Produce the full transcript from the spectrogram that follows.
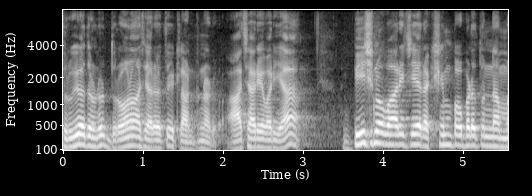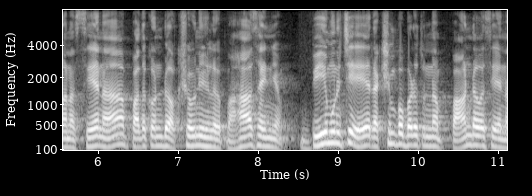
దుర్యోధనుడు ద్రోణాచార్యతో ఇట్లా అంటున్నాడు. ఆచార్యవర్య భీష్మ వారిచే రక్షింపబడుతున్న మన సేన పదకొండు అక్షౌహిణుల మహాసైన్యం భీమునిచే రక్షింపబడుతున్న పాండవ సేన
